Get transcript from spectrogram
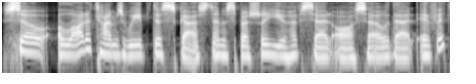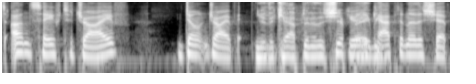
So, a lot of times we've discussed, and especially you have said also, that if it's unsafe to drive, don't drive it. You're the captain of the ship, You're baby. the captain of the ship.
